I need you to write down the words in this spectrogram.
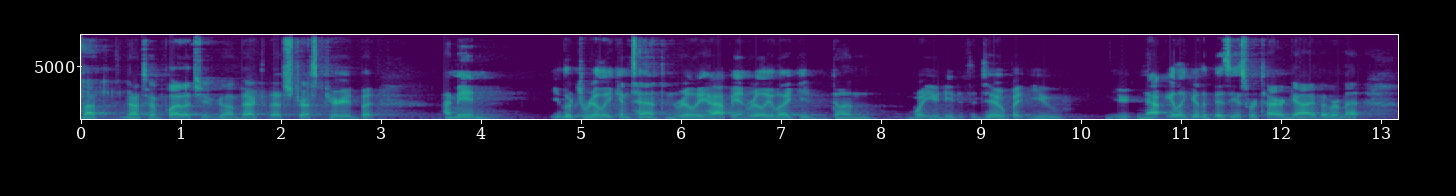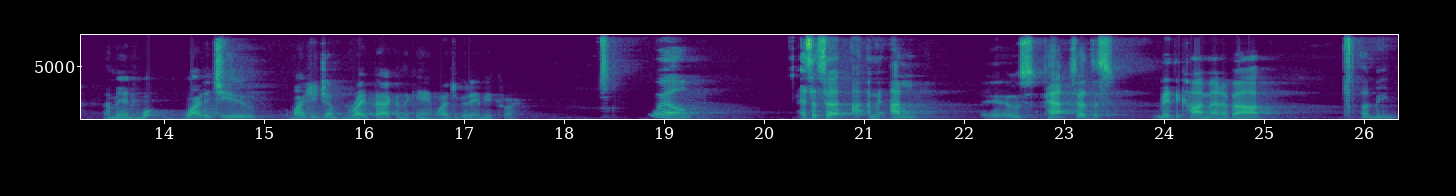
not, not to imply that you've gone back to that stress period, but I mean, you looked really content and really happy and really like you'd done what you needed to do, but you, you now you're like you're the busiest retired guy I've ever met. I mean, wh- why did you why did you jump right back in the game? Why did you go to Immucor? Well, as I said, I, I mean, I it was Pat said this made the comment about. I mean,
